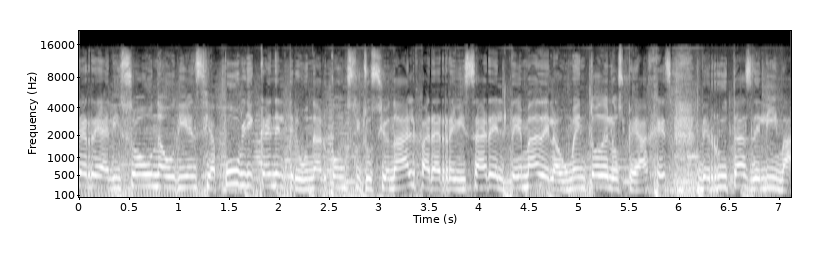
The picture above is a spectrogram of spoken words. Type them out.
Se realizó una audiencia pública en el Tribunal Constitucional para revisar el tema del aumento de los peajes de rutas de Lima.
